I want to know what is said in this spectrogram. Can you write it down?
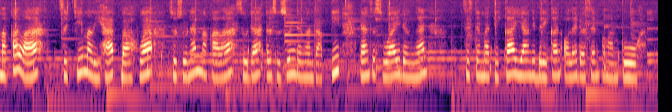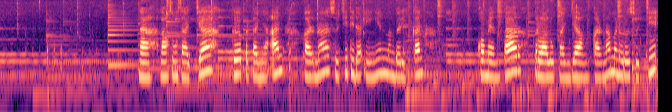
makalah, Suci melihat bahwa susunan makalah sudah tersusun dengan rapi dan sesuai dengan sistematika yang diberikan oleh dosen pengampu. Nah, langsung saja ke pertanyaan karena Suci tidak ingin memberikan komentar terlalu panjang karena menurut Suci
